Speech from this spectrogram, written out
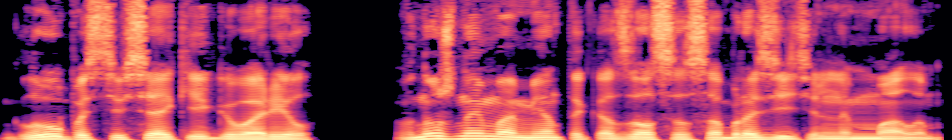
глупости всякие говорил, в нужный момент оказался сообразительным малым.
